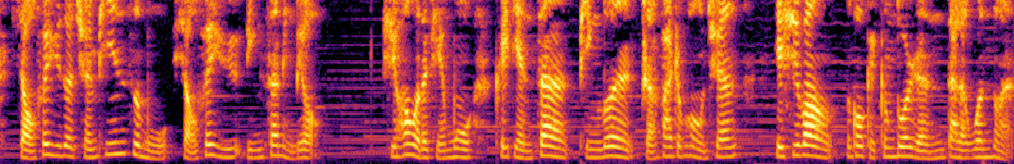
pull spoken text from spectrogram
“小飞鱼”的全拼音字母“小飞鱼零三零六”。喜欢我的节目，可以点赞、评论、转发至朋友圈，也希望能够给更多人带来温暖。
